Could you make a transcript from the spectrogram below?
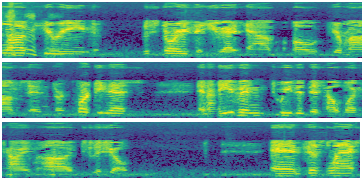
love hearing the stories that you guys have about your moms and their quirkiness. And I even tweeted this out one time uh, to the show. And just last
